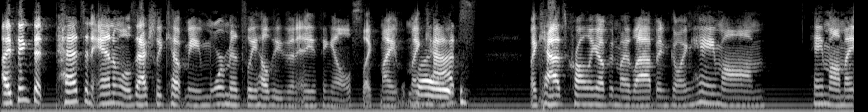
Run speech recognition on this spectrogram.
I think that pets and animals actually kept me more mentally healthy than anything else. Like my my Right. cats, my cats crawling up in my lap and going, "Hey, mom, hey, mom, I,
